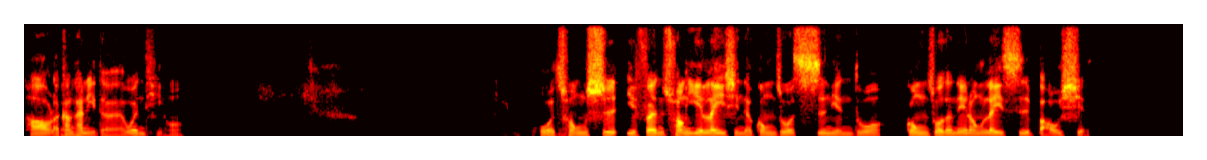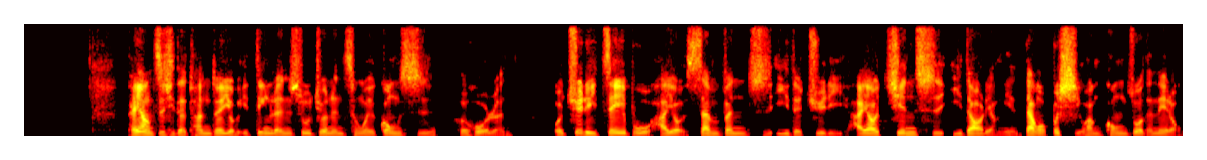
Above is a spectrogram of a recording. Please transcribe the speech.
好，来看看你的问题哦。我从事一份创业类型的工作四年多。工作的内容类似保险，培养自己的团队有一定人数就能成为公司合伙人。我距离这一步还有三分之一的距离，还要坚持一到两年。但我不喜欢工作的内容，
